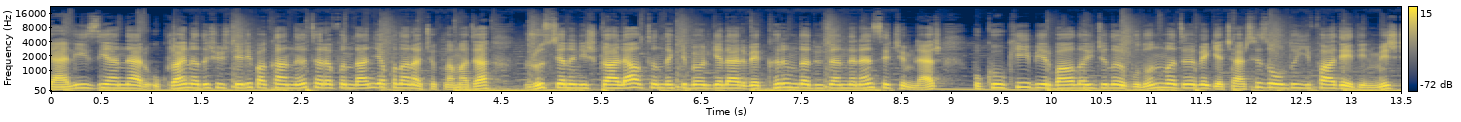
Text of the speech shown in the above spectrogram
Değerli izleyenler, Ukrayna Dışişleri Bakanlığı tarafından yapılan açıklamada Rusya'nın işgali altındaki bölgeler ve Kırım'da düzenlenen seçimler hukuki bir bağlayıcılığı bulunmadığı ve geçersiz olduğu ifade edilmiş,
